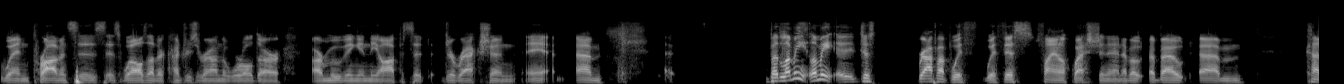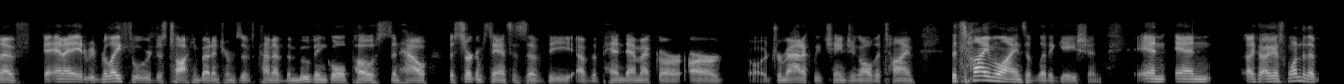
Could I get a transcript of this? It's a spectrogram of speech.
when provinces as well as other countries around the world are are moving in the opposite direction. Um, but let me let me uh, just wrap up with with this final question then about about um, kind of and it relates to what we were just talking about in terms of kind of the moving goalposts and how the circumstances of the of the pandemic are are dramatically changing all the time the timelines of litigation. And and i guess one of the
